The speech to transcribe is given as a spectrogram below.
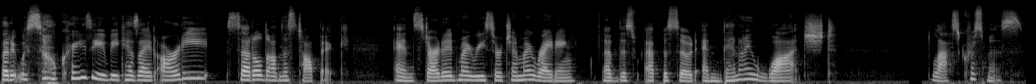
But it was so crazy because I'd already settled on this topic and started my research and my writing of this episode. And then I watched Last Christmas.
